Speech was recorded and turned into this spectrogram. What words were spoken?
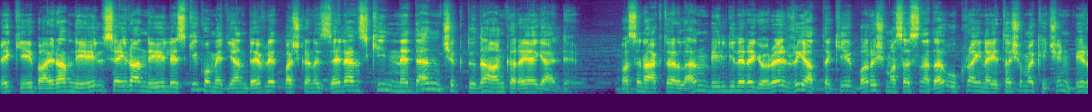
Peki bayram değil, seyran değil eski komedyen devlet başkanı Zelenski neden çıktı da Ankara'ya geldi? Basına aktarılan bilgilere göre Riyad'daki barış masasına da Ukrayna'yı taşımak için bir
